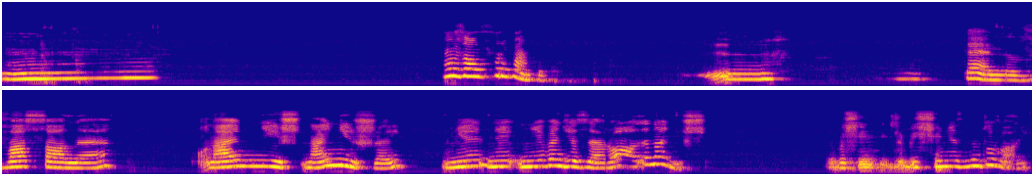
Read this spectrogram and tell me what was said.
Mm. No zaoferowałem to. Yy, Ten wasale o najniż, najniższej nie, nie, nie będzie zero, ale najniższy. Żeby się, żebyście nie zbuntowali.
